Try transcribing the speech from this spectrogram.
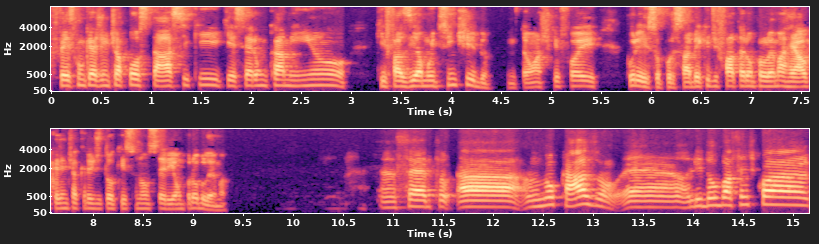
fez com que a gente apostasse que, que esse era um caminho que fazia muito sentido. Então, acho que foi por isso, por saber que de fato era um problema real, que a gente acreditou que isso não seria um problema. É, certo. Ah, no meu caso, é, lidou bastante com a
